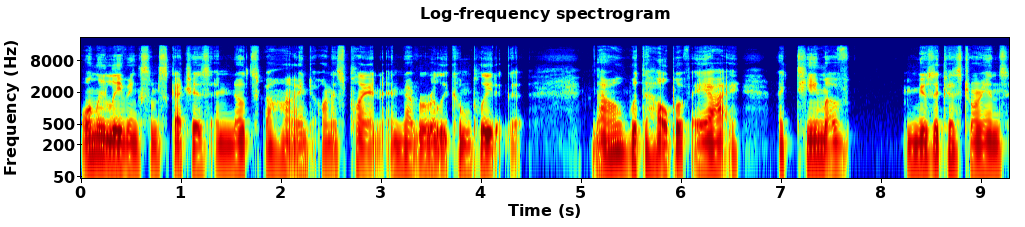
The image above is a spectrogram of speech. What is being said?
only leaving some sketches and notes behind on his plan and never really completing it. Now, with the help of AI, a team of music historians,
